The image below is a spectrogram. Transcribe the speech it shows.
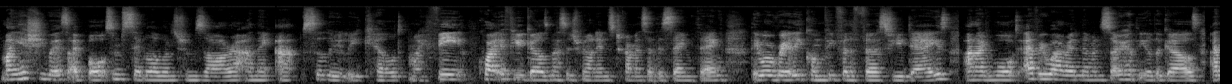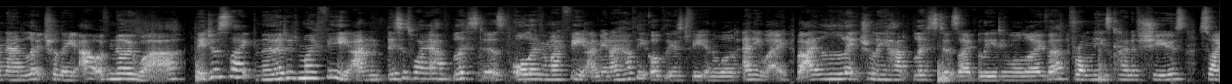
My issue is I bought some similar ones from Zara and they absolutely killed my feet. Quite a few girls messaged me on Instagram and said the same thing. They were really comfy for the first few days and I'd walked everywhere in them and so had the other girls and then literally out of nowhere they just like murdered my my feet and this is why I have blisters all over my feet. I mean I have the ugliest feet in the world anyway but I literally had blisters like bleeding all over from these kind of shoes so I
